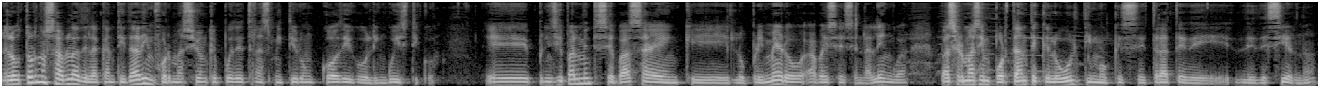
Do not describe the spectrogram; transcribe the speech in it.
el autor nos habla de la cantidad de información que puede transmitir un código lingüístico. Eh, principalmente se basa en que lo primero, a veces en la lengua, va a ser más importante que lo último que se trate de, decir, ¿no?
